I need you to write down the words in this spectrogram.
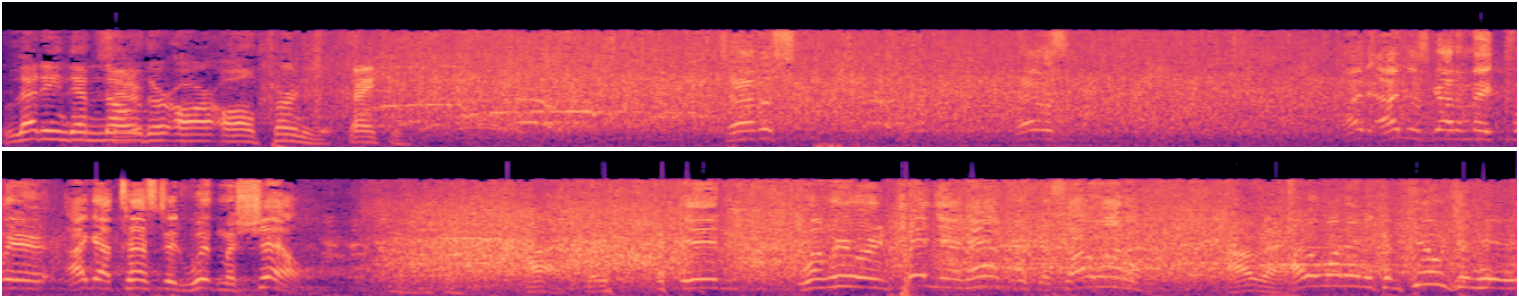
letting them know Senator. there are alternatives. Thank you. Tavis, Tavis, I, I just got to make clear I got tested with Michelle. in, when we were in Kenya and Africa, so I want to. All right. I don't want any confusion here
